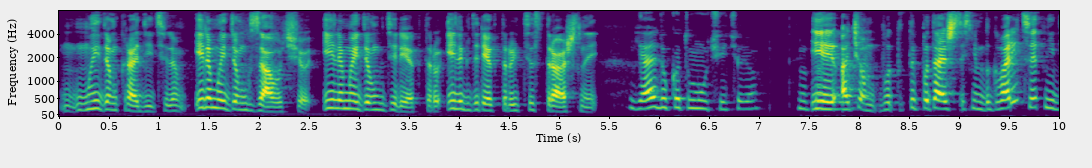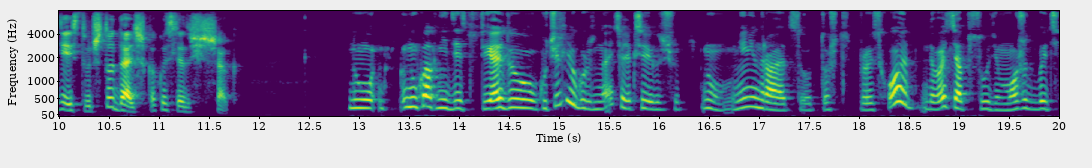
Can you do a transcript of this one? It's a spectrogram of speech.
Мы идем к родителям, или мы идем к завучу, или мы идем к директору, или к директору идти страшный. Я иду к этому учителю. Ну, и о чем? Вот ты пытаешься с ним договориться, это не действует. Что дальше? Какой следующий шаг? Ну, ну как не действует? Я иду к учителю и говорю, знаете, Алексей Викторович, вот, ну, мне не нравится вот то, что происходит, давайте обсудим. Может быть,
